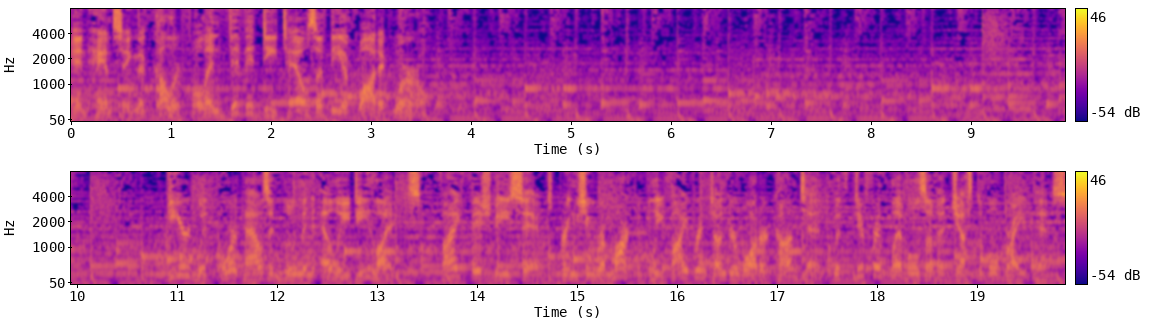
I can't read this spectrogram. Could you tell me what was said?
enhancing the colorful and vivid details of the aquatic world. Geared with 4,000 lumen LED lights, FIFISH V6 brings you remarkably vibrant underwater content with different levels of adjustable brightness.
